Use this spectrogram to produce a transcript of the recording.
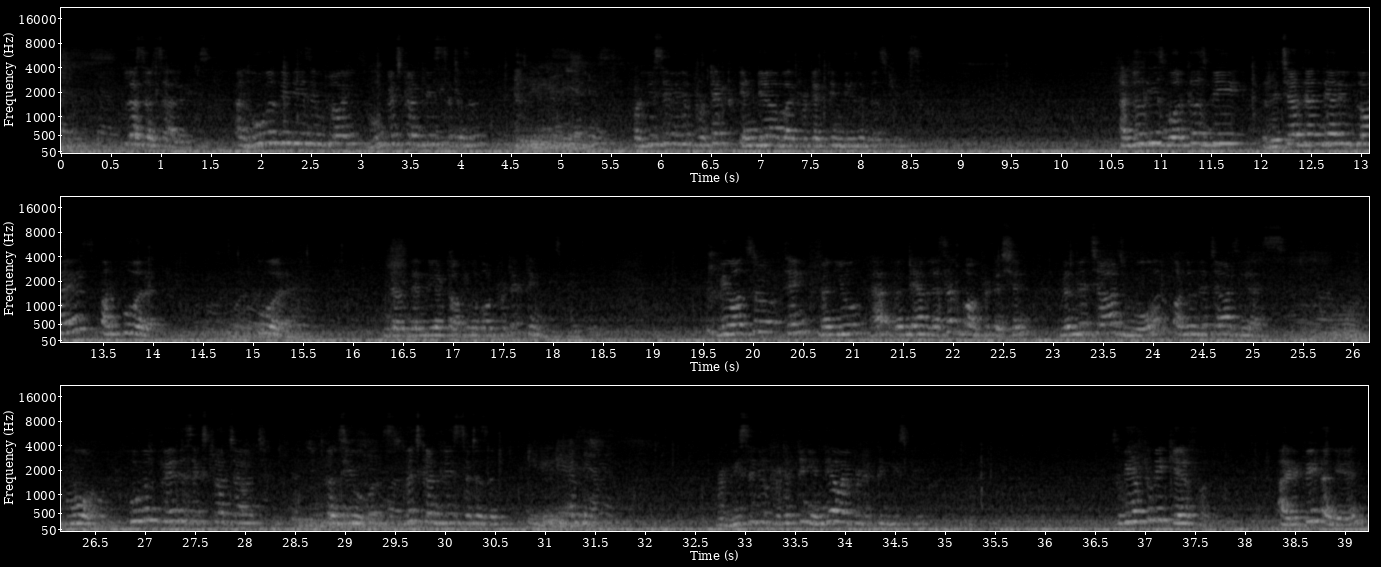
Lesser salaries. And who will be these employees? Who, which country's citizen? But we say we will protect India by protecting these industries. And will these workers be richer than their employers or poorer? Poorer. Then we are talking about protecting these. We also think when you have, when they have lesser competition, will they charge more or will they charge less? More. Who will pay this extra charge? Consumers. Which country's citizen? India. But we say we are protecting India by protecting these people. So we have to be careful. I repeat again,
